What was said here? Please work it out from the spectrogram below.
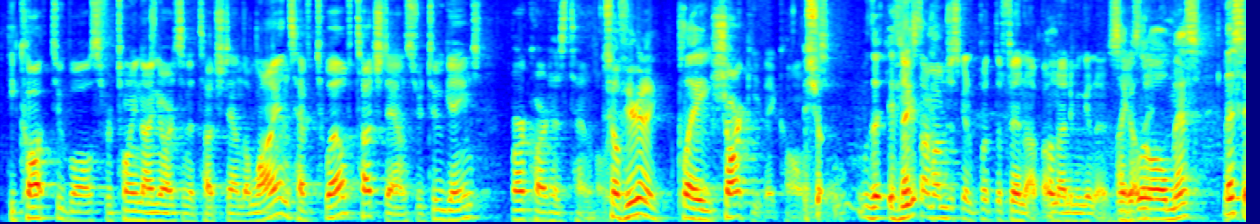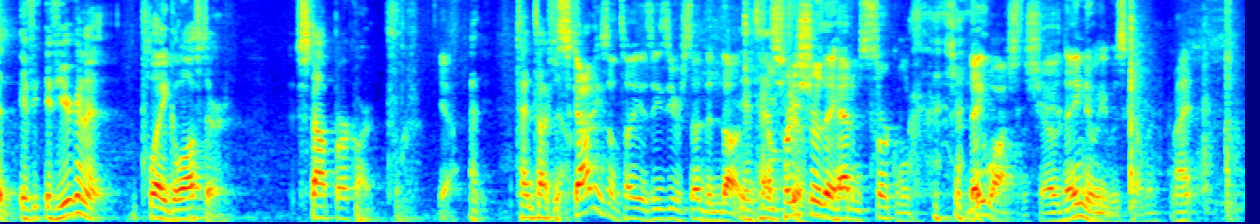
He caught two balls for 29 yards and a touchdown. The Lions have 12 touchdowns through two games. Burkhardt has 10 of them. So if you're gonna play, Sharky, they call him. sh- the- if Next time, I'm just going to put the fin up. I'm not even going to say like a little. Ole Miss, listen. If if you're gonna play Gloucester, stop Burkhardt. Yeah. Ten The touchdowns. Scotties, I'll tell you, is easier said than done. Yeah, I'm pretty true. sure they had him circled. they watched the show. They knew he was coming. right.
